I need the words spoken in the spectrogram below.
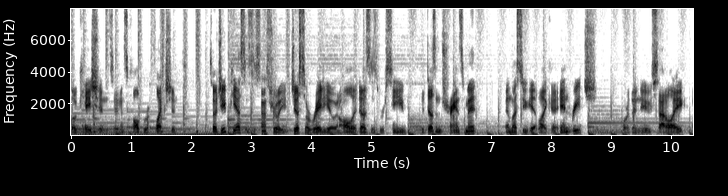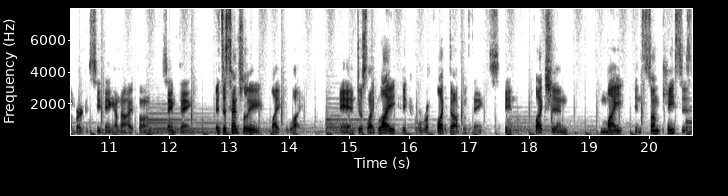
locations and it's called reflection. So GPS is essentially just a radio and all it does is receive. It doesn't transmit unless you get like an inReach or the new satellite emergency thing on the iPhone, same thing. It's essentially like light. And just like light, it can reflect off of things. And reflection might, in some cases,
